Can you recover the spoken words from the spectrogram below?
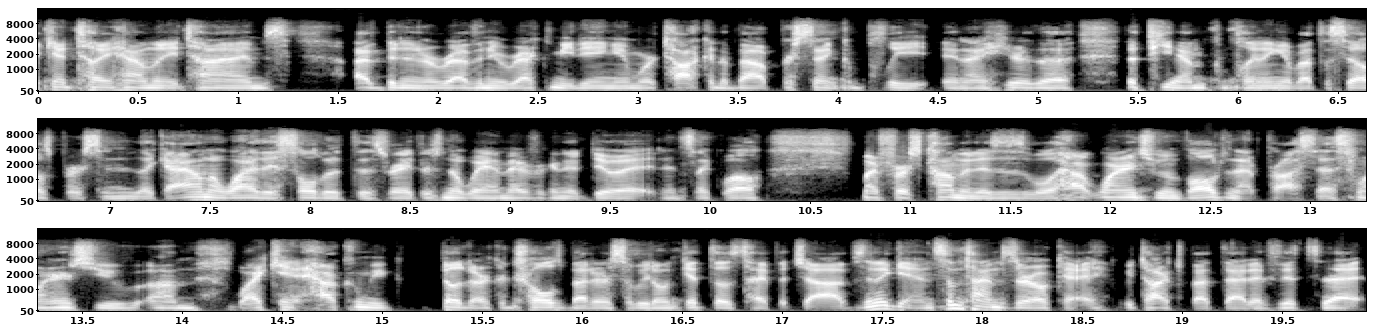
I can't tell you how many times I've been in a revenue rec meeting and we're talking about percent complete, and I hear the the PM complaining about the salesperson. Like, I don't know why they sold it at this rate. There's no way I'm ever going to do it. And it's like, well, my first comment is, is well, how, why aren't you involved in that process? Why aren't you? Um, why can't? How can we build our controls better so we don't get those type of jobs. And again, sometimes they're okay. We talked about that. If it's that,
